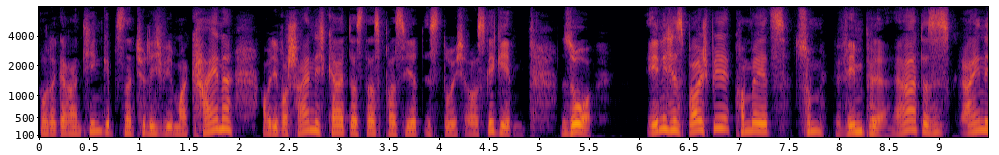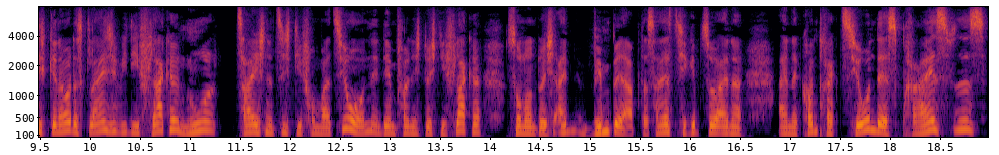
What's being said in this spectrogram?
oder Garantien gibt es natürlich wie immer keine, aber die Wahrscheinlichkeit, dass das passiert, ist durchaus gegeben. So, Ähnliches Beispiel kommen wir jetzt zum Wimpel. Ja, das ist eigentlich genau das gleiche wie die Flagge, nur zeichnet sich die Formation in dem Fall nicht durch die Flagge, sondern durch einen Wimpel ab. Das heißt, hier gibt es so eine, eine Kontraktion des Preises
